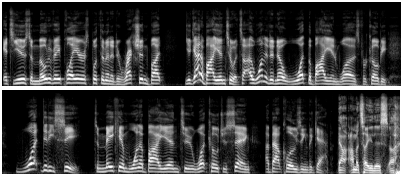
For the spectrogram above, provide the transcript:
It's used to motivate players, put them in a direction, but you got to buy into it. So I wanted to know what the buy in was for Koby. What did he see to make him want to buy into what coach is saying about closing the gap? Yeah, I'm gonna tell you this: uh,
